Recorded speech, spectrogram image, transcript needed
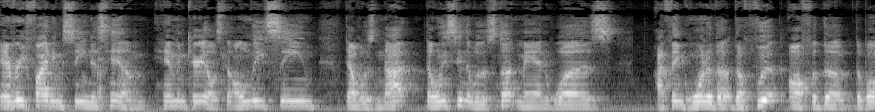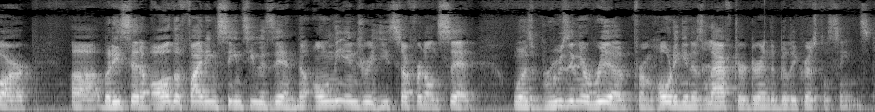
every fighting scene is him, him and Cary Elwes. The only scene that was not the only scene that was a stunt man was I think one of the the flip off of the the bar. Uh, but he said of all the fighting scenes he was in, the only injury he suffered on set was bruising a rib from holding in his laughter during the Billy Crystal scenes.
